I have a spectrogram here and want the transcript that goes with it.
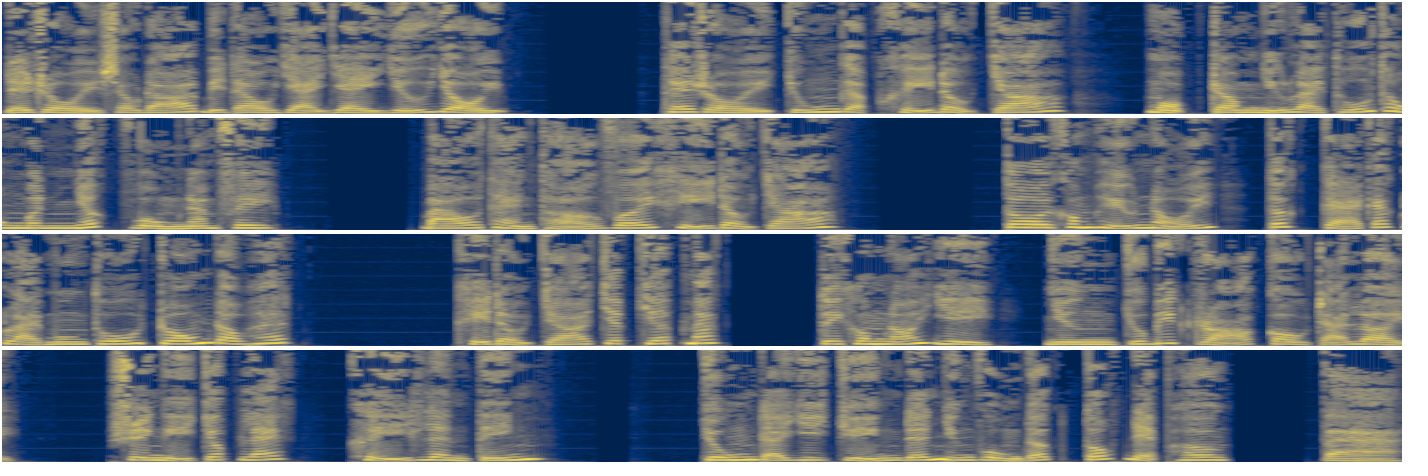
để rồi sau đó bị đau dạ dày dữ dội. Thế rồi chúng gặp khỉ đầu chó, một trong những loài thú thông minh nhất vùng Nam Phi. Báo than thở với khỉ đầu chó. Tôi không hiểu nổi tất cả các loài muôn thú trốn đâu hết. Khỉ đầu chó chớp chớp mắt, tuy không nói gì, nhưng chú biết rõ câu trả lời. Suy nghĩ chốc lát, khỉ lên tiếng. Chúng đã di chuyển đến những vùng đất tốt đẹp hơn, và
